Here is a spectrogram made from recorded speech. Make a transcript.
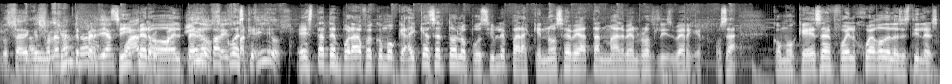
O sea, de que solamente perdían Sí, 4 pero el pedo, partidos, Paco, es seis que partidos. esta temporada fue como que hay que hacer todo lo posible para que no se vea tan mal Ben Roethlisberger. O sea, como que ese fue el juego de los Steelers.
